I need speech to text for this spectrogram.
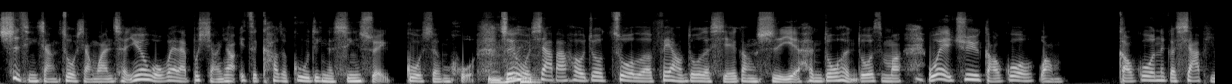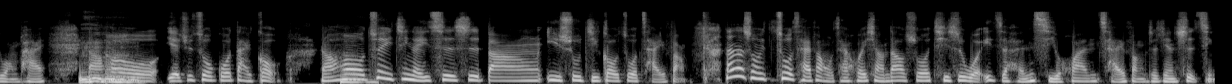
事情想做、想完成，因为我未来不想要一直靠着固定的薪水过生活，嗯、所以我下班后就做了非常多的斜杠事业，很多很多什么，我也去搞过网。搞过那个虾皮网拍，然后也去做过代购，然后最近的一次是帮艺术机构做采访。那那时候做采访，我才回想到说，其实我一直很喜欢采访这件事情，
